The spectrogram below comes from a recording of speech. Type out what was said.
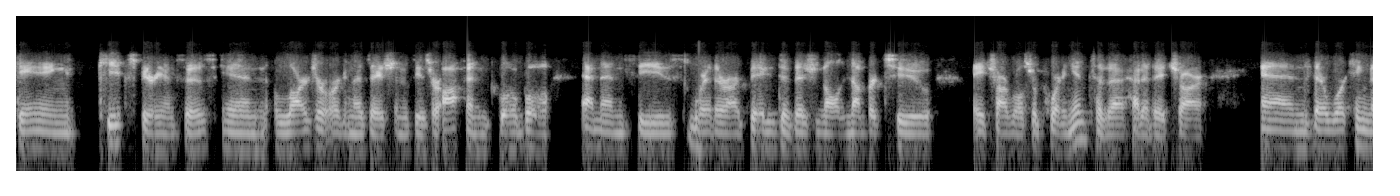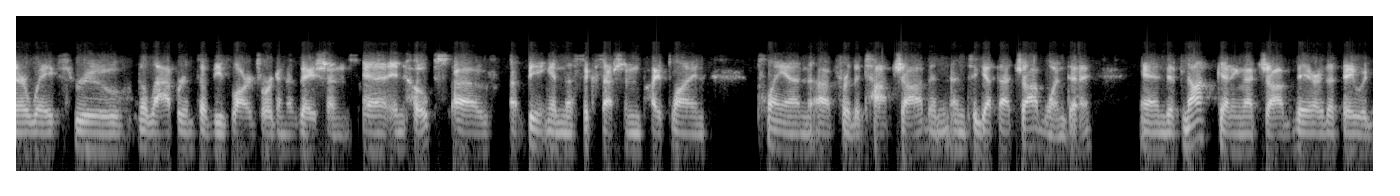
gaining key experiences in larger organizations. These are often global MNCs where there are big divisional number two HR roles reporting into the head of HR. And they're working their way through the labyrinth of these large organizations uh, in hopes of being in the succession pipeline plan uh, for the top job and, and to get that job one day. And if not getting that job there, that they would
